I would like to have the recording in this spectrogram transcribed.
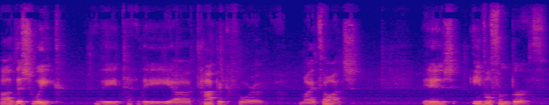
Uh, this week, the the uh, topic for my thoughts is evil from birth.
